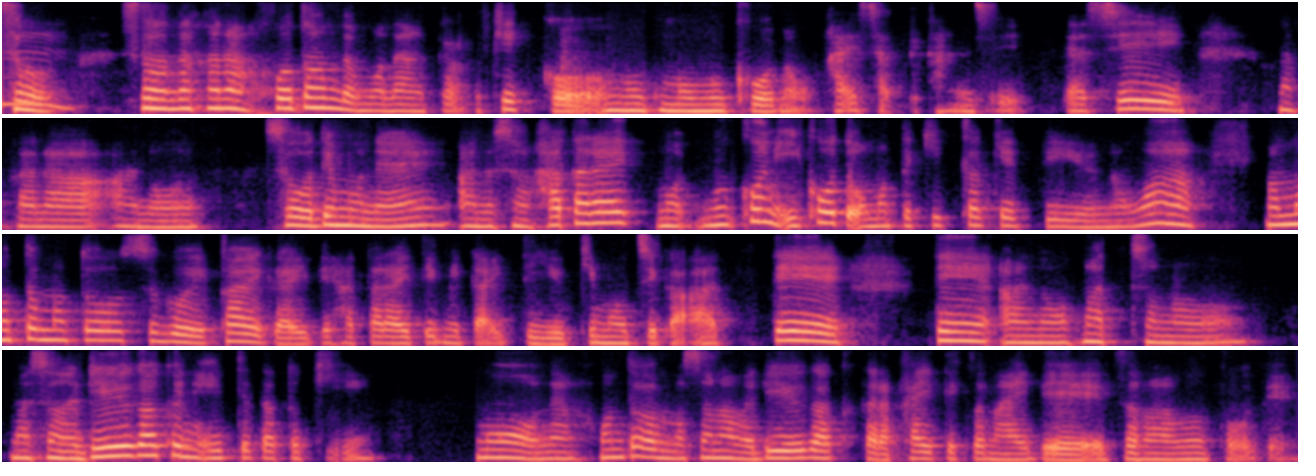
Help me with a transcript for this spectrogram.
そう。そうだからほとんどもなんか結構もう向こうの会社って感じだしだからあのそうでもねあのその働いも向こうに行こうと思ったきっかけっていうのはもともとすごい海外で働いてみたいっていう気持ちがあってであの、まあそのまあ、その留学に行ってた時もうね、本当はもうそのまま留学から帰ってこないで、そのまま向こうで、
